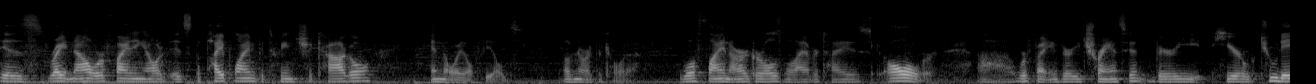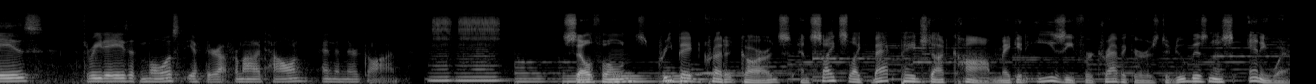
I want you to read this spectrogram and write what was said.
is, right now we're finding out, it's the pipeline between Chicago and the oil fields of North Dakota. We'll find our girls we'll advertise all over. Uh, we're fighting very transient, very here two days, three days at most if they're out from out of town, and then they're gone. Cell phones, prepaid credit cards, and sites like Backpage.com make it easy for traffickers to do business anywhere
